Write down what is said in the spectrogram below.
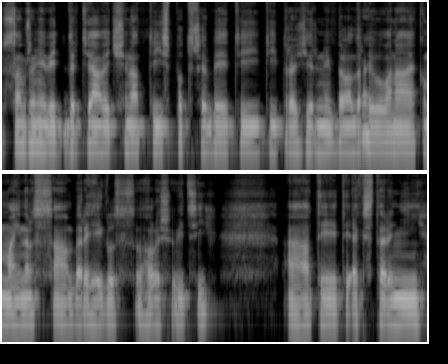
samozřejmě drtivá většina té spotřeby, té pražírny byla drivovaná jako Miners a Barry Higgles v Holešovicích. A ty, ty externí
